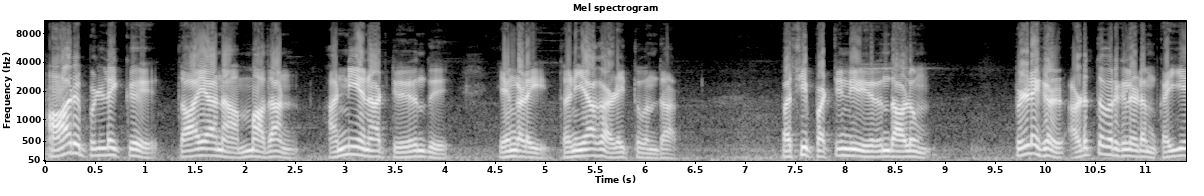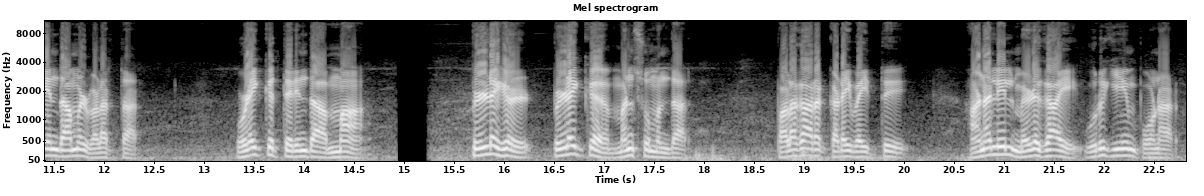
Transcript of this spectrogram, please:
ஆறு பிள்ளைக்கு தாயான அம்மாதான் அந்நிய நாட்டிலிருந்து எங்களை தனியாக அழைத்து வந்தார். பசி பட்டினியில் இருந்தாலும் பிள்ளைகள் அடுத்தவர்களிடம் கையேந்தாமல் வளர்த்தார். உழைக்கத் தெரிந்த அம்மா பிள்ளைகள் பிழைக்க மண் சுமந்தார். பலகாரக் கடை வைத்து அனலில் மெழுகாய் உருகியும் போனார்.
